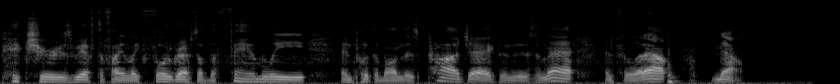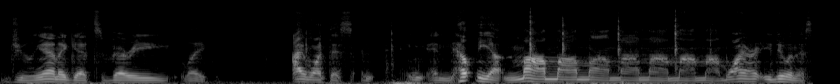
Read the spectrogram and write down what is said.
pictures, we have to find like photographs of the family and put them on this project and this and that and fill it out. Now, Juliana gets very like I want this and, and help me out and mom mom mom mom mom mom mom why aren't you doing this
